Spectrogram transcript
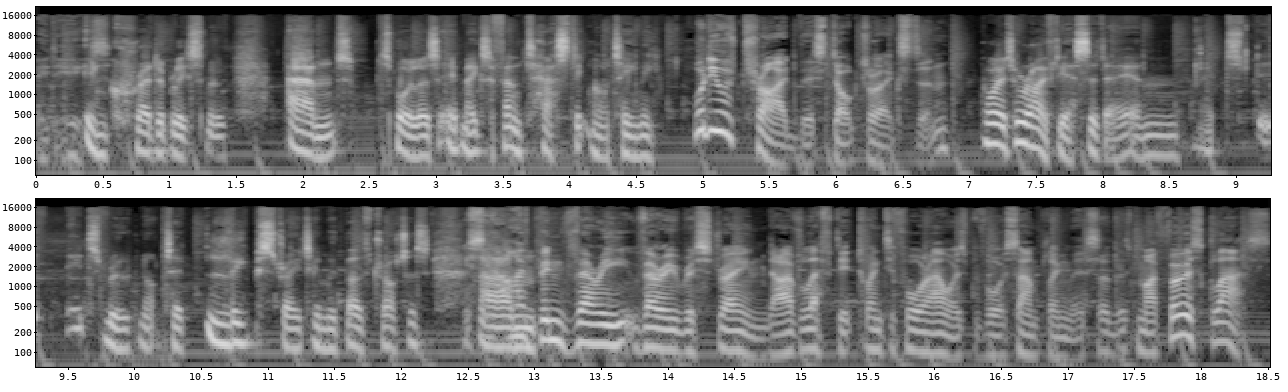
It is. Incredibly smooth. And, spoilers, it makes a fantastic martini. Would you have tried this, Dr. Exton? Well, it arrived yesterday, and it's it, it's rude not to leap straight in with both trotters. See, Um, I've been very, very restrained. I've left it 24 hours before sampling this. So it's my first glass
